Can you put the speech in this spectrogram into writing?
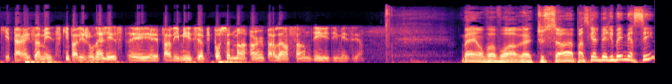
qui est par exemple indiquée par les journalistes et par les médias, puis pas seulement un, par l'ensemble des, des médias. Ben, on va voir euh, tout ça. Pascal Bérubé, merci.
